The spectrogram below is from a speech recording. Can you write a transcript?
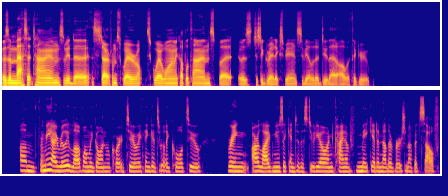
it was a mess at times. We had to start from square square one a couple times, but it was just a great experience to be able to do that all with the group. Um, for me, I really love when we go and record too. I think it's really cool to bring our live music into the studio and kind of make it another version of itself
